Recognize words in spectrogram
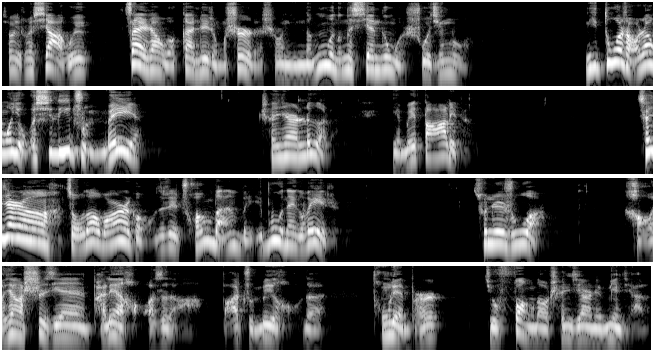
小乙说：“下回。”再让我干这种事儿的时候，你能不能先跟我说清楚？你多少让我有个心理准备呀？陈先生乐了，也没搭理他。陈先生走到王二狗子这床板尾部那个位置，村支书啊，好像事先排练好似的啊，把准备好的铜脸盆就放到陈先生的面前了。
